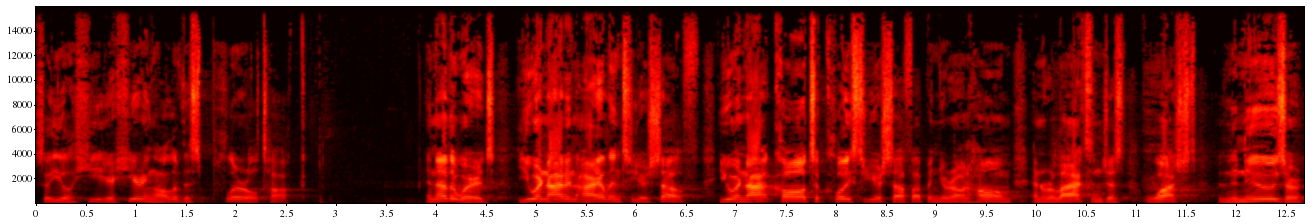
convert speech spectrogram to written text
so you'll hear, you're hearing all of this plural talk. In other words, you are not an island to yourself. You are not called to cloister yourself up in your own home and relax and just watch the news or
